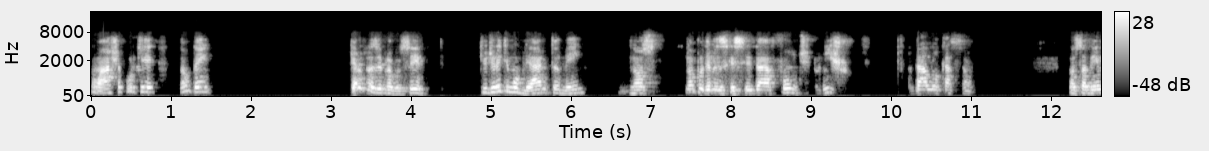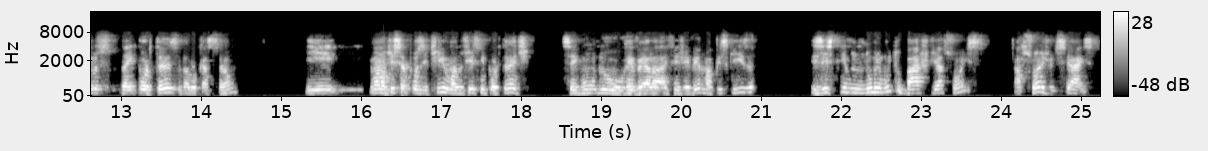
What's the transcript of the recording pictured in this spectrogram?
Não acha porque não tem. Quero trazer para você que o direito imobiliário também, nós não podemos esquecer da fonte, do nicho, da alocação. Nós sabemos da importância da alocação e uma notícia positiva, uma notícia importante, segundo revela a FGV, numa pesquisa, existe um número muito baixo de ações, ações judiciais,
